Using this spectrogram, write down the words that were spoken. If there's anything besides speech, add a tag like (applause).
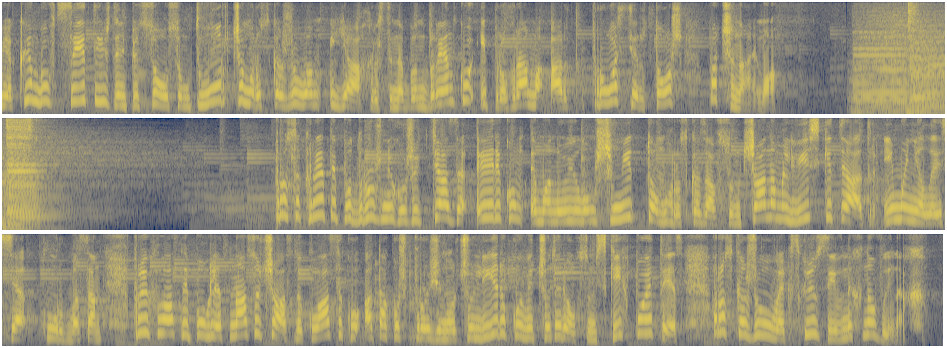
яким був цей тиждень під соусом творчим, розкажу вам я, Христина Бондренко, і програма Арт Простір. Тож починаємо. Про секрети подружнього життя за Еріком Еммануїлом Шмідтом розказав сумчанам Львівський театр імені Леся Курбаса. Про їх власний погляд на сучасну класику, а також про жіночу лірику від чотирьох сумських поетес розкажу в ексклюзивних новинах.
